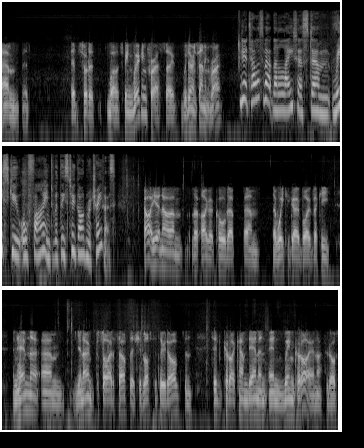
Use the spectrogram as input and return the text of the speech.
um, it, it's sort of well, it's been working for us, so we're doing something right. Yeah, tell us about the latest um, rescue or find with these two golden retrievers. Oh yeah, no, um, look, I got called up um, a week ago by Vicky and Hanmer, um, you know, beside herself that she'd lost her two dogs, and said, could I come down and, and when could I? And I said, I was,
